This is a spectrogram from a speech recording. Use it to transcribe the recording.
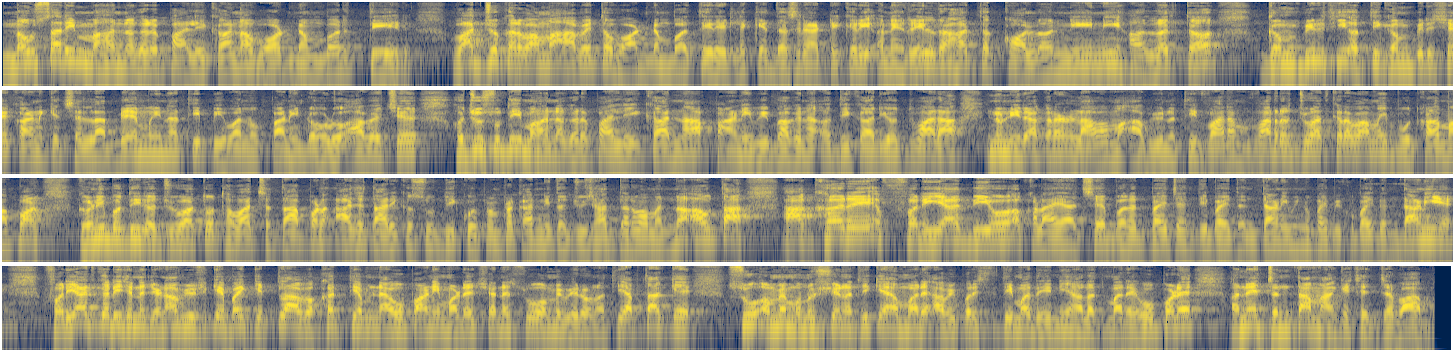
નવસારી મહાનગરપાલિકાના ward number તેર. વાત જો કરવામાં આવે તો વોર્ડ નંબર તેર એટલે કે દસરા ટેકરી અને રેલ રાહત કોલોનીની હાલત ગંભીરથી અતિ ગંભીર છે, કારણ કે છેલ્લા બે મહિનાથી પીવાનું પાણી ડહોળું આવે છે. હજુ સુધી મહાનગરપાલિકાના પાણી વિભાગના અધિકારીઓ દ્વારા એનું નિરાકરણ લાવવામાં આવ્યું નથી. વારંવાર રજૂઆત કરવામાં આવી. ભૂતકાળમાં પણ ઘણી બધી રજૂઆતો થવા છતાં પણ આજ તારીખ સુધી કોઈપણ પ્રકારની તજવીજ હાથ ધરવામાં ન આવતા. આખરે ફરિયાદીઓ અકળાયા છે? ભરતભાઈ, જયંતિભાઈ દંતાણી, વિનુભાઈ ભીખુભાઈ દંતાણીએ ફરિયાદ કરી છે અને જણાવ્યું છે કે ભાઈ કેટલા વખતથી અમને આવું પાણી મળે છે અને શું અમે વેરો નથી આપતા કે શું અમે મનુષ્ય નથી કે અમારે આવી પરિસ્થિતિમાં દયનીય હાલતમાં રહેવું પડે અને જનતા માંગે છે? જવાબ.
